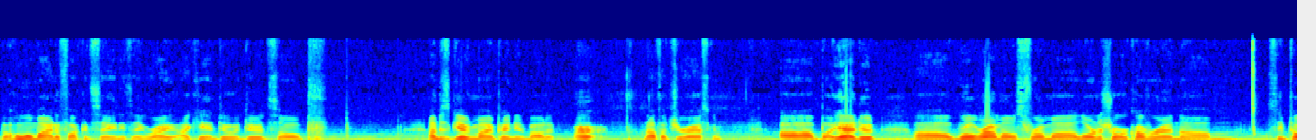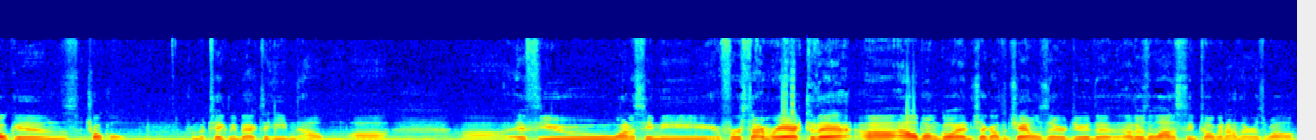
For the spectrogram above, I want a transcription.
But who am I to fucking say anything, right? I can't do it, dude. So I'm just giving my opinion about it. Not that you're asking. Uh, but yeah, dude. Uh, Will Ramos from uh, Lorna Shore covering um, Sleep Tokens Chokehold from the Take Me Back to Eden album. Uh, uh, if you want to see me first time react to that uh, album, go ahead and check out the channels there, dude. The, uh, there's a lot of Sleep Token on there as well.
